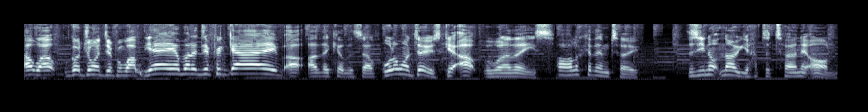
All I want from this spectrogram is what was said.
Oh, well, we've got to join a different one. Yeah, I'm on a different game. Oh, oh, they killed themselves. All I want to do is get up with one of these. Oh, look at them two. Does he not know you have to turn it on?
